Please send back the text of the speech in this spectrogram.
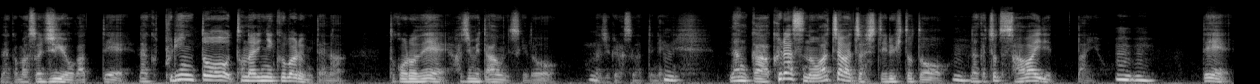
なんかまあそういう授業があってなんかプリントを隣に配るみたいなところで初めて会うんですけど同じクラスになってね、うん。なんかクラスのわちゃわちゃしてる人とうん。なんかちょっと騒いでたんよ。うんうん。で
